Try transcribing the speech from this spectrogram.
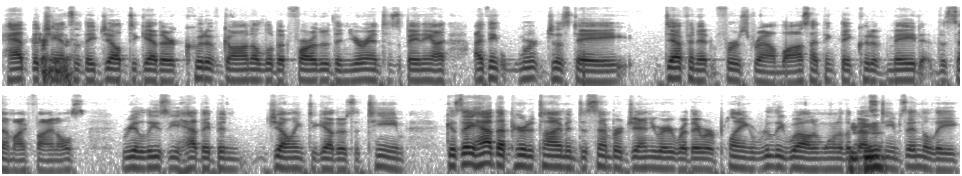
had the chance that they gelled together, could have gone a little bit farther than you're anticipating. I, I think weren't just a definite first round loss. I think they could have made the semifinals real easy had they been gelling together as a team. Because they had that period of time in December, January where they were playing really well and one of the Mm-hmm. best teams in the league.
